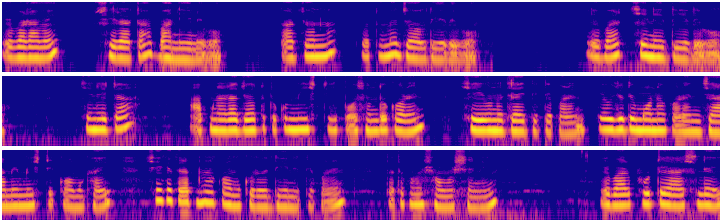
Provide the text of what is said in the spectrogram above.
এবার আমি শিরাটা বানিয়ে নেব। তার জন্য প্রথমে জল দিয়ে দেব। এবার চিনি দিয়ে দেব। চিনিটা আপনারা যতটুকু মিষ্টি পছন্দ করেন, সেই অনুযায়ী দিতে পারেন। কেউ যদি মনে করেন যে আমি মিষ্টি কম খাই, সেক্ষেত্রে আপনারা কম করেও দিয়ে নিতে পারেন। তাতে কোনো সমস্যা নেই। এবার ফুটে আসলেই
